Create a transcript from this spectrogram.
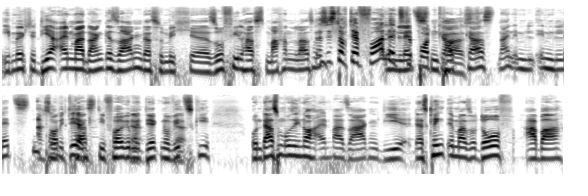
Ich möchte dir einmal Danke sagen, dass du mich äh, so viel hast machen lassen. Das ist doch der vorletzte letzten Podcast. Nein, im, im letzten so, mit Podcast, die Folge Ja, mit Dirk Nowitzki. Und das muss ich noch einmal sagen, die, das klingt immer so doof, aber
